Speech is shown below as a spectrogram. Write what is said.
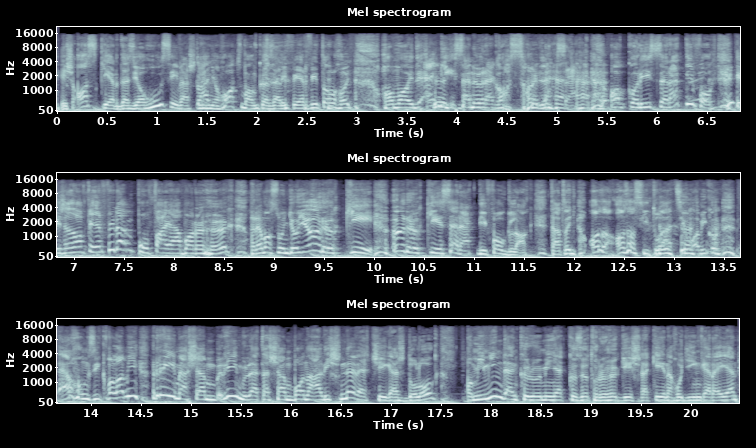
és azt kérdezi a 20 éves lány a 60 közeli férfitől, hogy ha majd egészen öreg asszony leszek, akkor is szeretni fog. És ez a férfi nem pofájában röhög, hanem azt mondja, hogy örökké, örökké szeretni foglak. Tehát, hogy az a, az a szituáció, amikor elhangzik valami rémesen, rémületesen banális, nevetséges dolog, ami minden körülmények között röhögésre kéne, hogy ingereljen,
